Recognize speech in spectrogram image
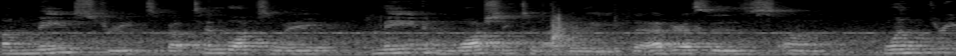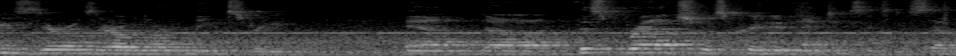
on Main Street. It's about 10 blocks away Main and Washington, I believe. The address is um, 1300 North Main Street. And uh, this branch was created in 1967.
